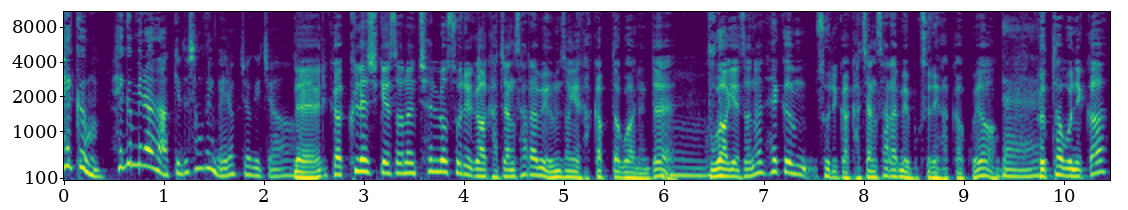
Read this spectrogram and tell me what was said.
해금, 해금이라는 악기도 상당히 매력적이죠. 네, 그러니까 클래식에서는 첼로 소리가 가장 사람의 음성에 가깝다고 하는데 음. 국악에서는 해금 소리가 가장 사람의 목소리에 가깝고요. 네. 그렇다 보니까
